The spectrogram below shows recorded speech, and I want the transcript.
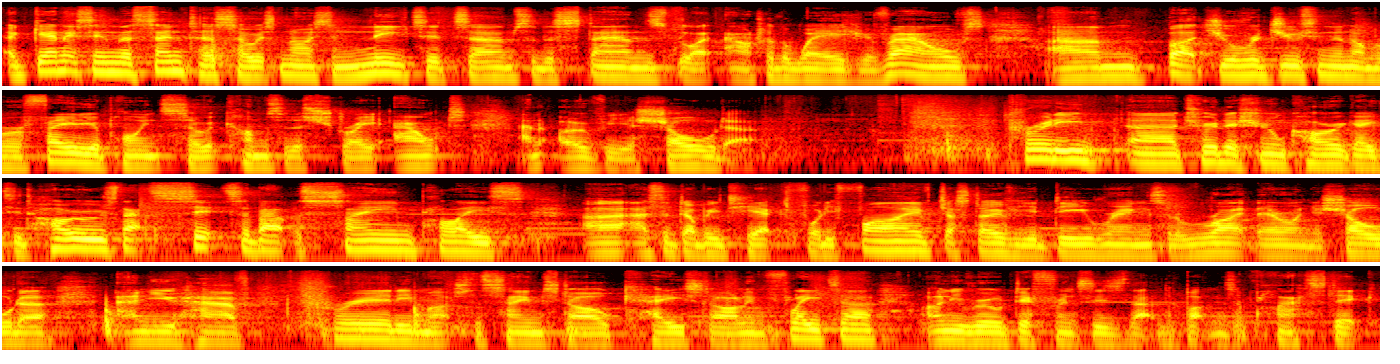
Again, it's in the center, so it's nice and neat. It um, sort of stands like out of the way as your valves, um, but you're reducing the number of failure points, so it comes sort of straight out and over your shoulder pretty uh, traditional corrugated hose that sits about the same place uh, as the WTX 45, just over your D-ring, sort of right there on your shoulder, and you have pretty much the same style K-style inflator. Only real difference is that the buttons are plastic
